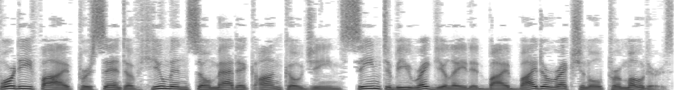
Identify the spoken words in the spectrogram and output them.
45% of human somatic oncogenes seem to be regulated by bidirectional promoters,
